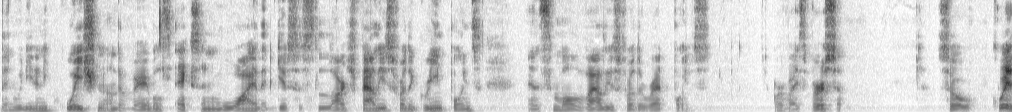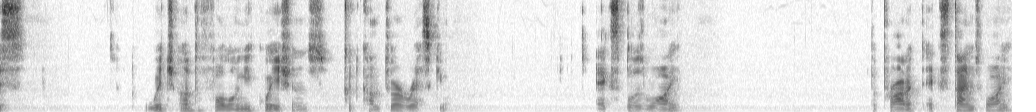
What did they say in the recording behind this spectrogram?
then we need an equation on the variables x and y that gives us large values for the green points and small values for the red points, or vice versa. So, quiz. Which of the following equations could come to our rescue? x plus y, the product x times y,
